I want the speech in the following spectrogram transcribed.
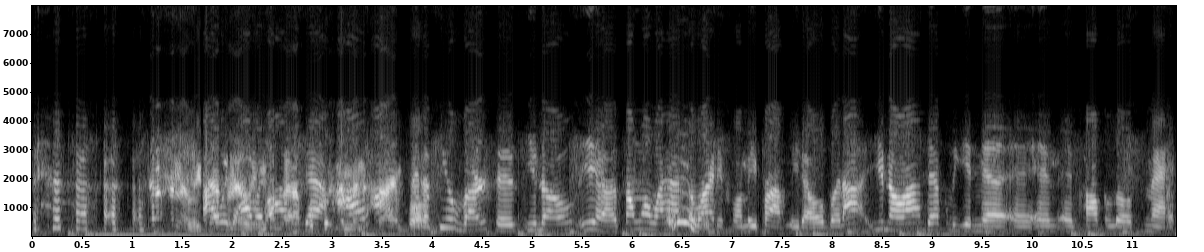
Definitely, I would, definitely. I would, My bad for putting them in the I, same. I a few verses, you know. Yeah, someone would have to write it for me, probably though. But I, you know, I'll definitely get in there and, and, and talk a little smack.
